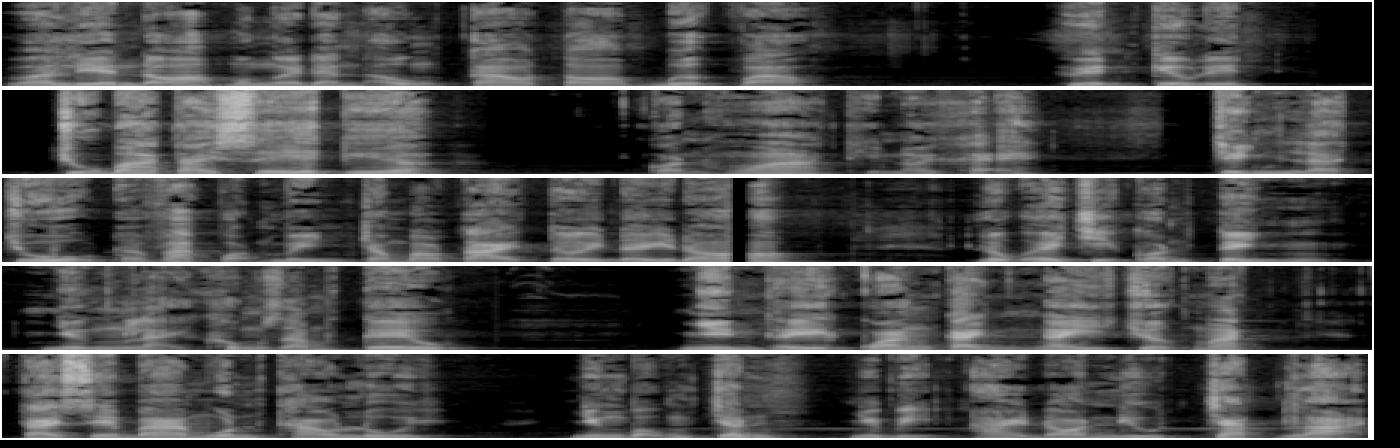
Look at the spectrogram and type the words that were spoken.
và liền đó một người đàn ông cao to bước vào. Huyền kêu lên, chú ba tài xế kìa. Còn Hoa thì nói khẽ, chính là chú đã vác bọn mình trong bao tải tới đây đó. Lúc ấy chị còn tỉnh nhưng lại không dám kêu. Nhìn thấy quang cảnh ngay trước mắt, tài xế ba muốn tháo lui, nhưng bỗng chân như bị ai đó níu chặt lại,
